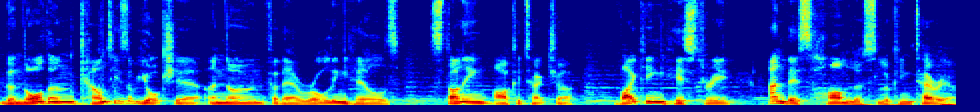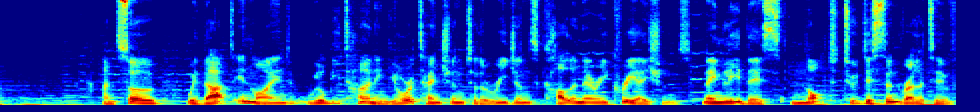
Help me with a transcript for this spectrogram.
The northern counties of Yorkshire are known for their rolling hills, stunning architecture, Viking history, and this harmless looking terrier. And so, with that in mind, we'll be turning your attention to the region's culinary creations, namely this not too distant relative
